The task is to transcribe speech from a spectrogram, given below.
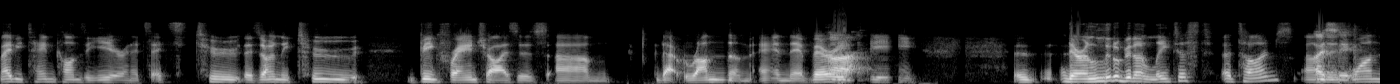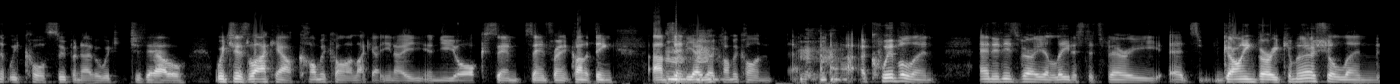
maybe ten cons a year, and it's it's two. There's only two big franchises um, that run them, and they're very. Ah. They're a little bit elitist at times. Um, I there's see. one that we call Supanova, which is our, which is like our Comic Con, like our, you know, in New York, San San Fran kind of thing, um, San. Diego Comic Con uh, equivalent, and it is very elitist. It's very, it's going very commercial, and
